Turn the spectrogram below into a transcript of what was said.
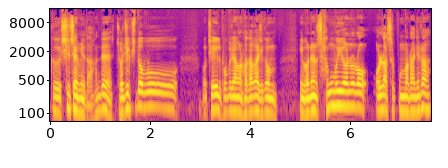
그 실세입니다. 근데 조직 지도부 제일 부부장을 하다가 지금 이번에는 상무위원으로 올랐을 뿐만 아니라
